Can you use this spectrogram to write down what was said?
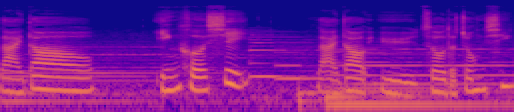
来到银河系，来到宇宙的中心。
